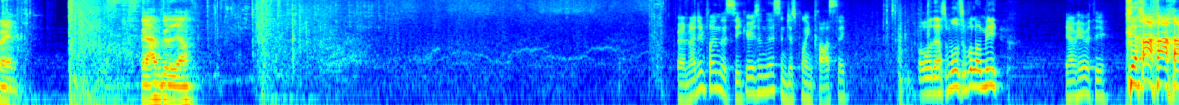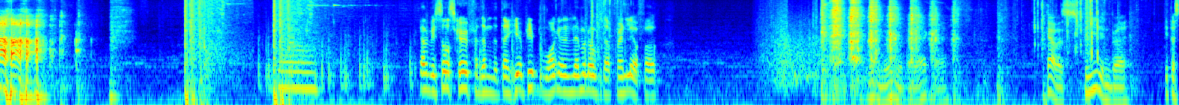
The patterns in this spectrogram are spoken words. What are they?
Wait. Wait, I have a good idea. Bro, imagine playing the Seekers in this and just playing Caustic. Oh, that's multiple on me. Yeah, I'm here with you. Gotta be so scary for them that they hear people walking and never know if they're friendly or foe. Good movement by that guy. That guy was speeding, bro. Get the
